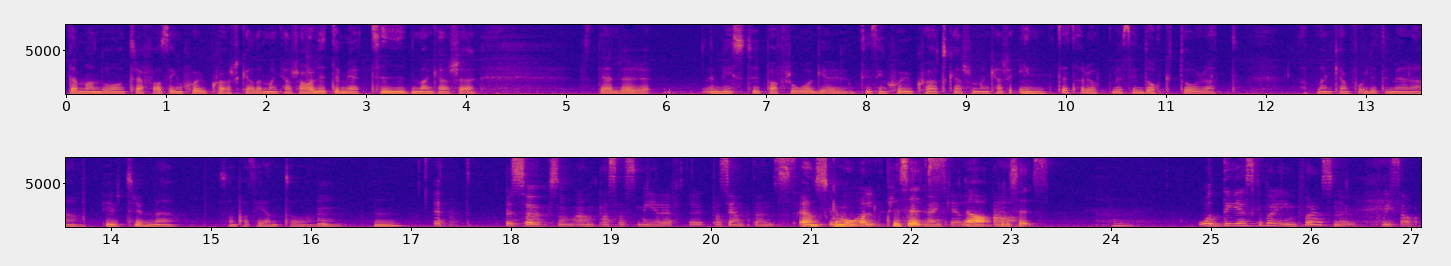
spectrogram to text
där man då träffar sin sjuksköterska, där man kanske har lite mer tid, man kanske ställer en viss typ av frågor till sin sjuksköterska som man kanske inte tar upp med sin doktor. Att, att man kan få lite mer utrymme som patient. Och, mm. Mm. Ett besök som anpassas mer efter patientens önskemål. önskemål precis. Ja, precis. Mm. Och det ska börja införas nu på vissa håll?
